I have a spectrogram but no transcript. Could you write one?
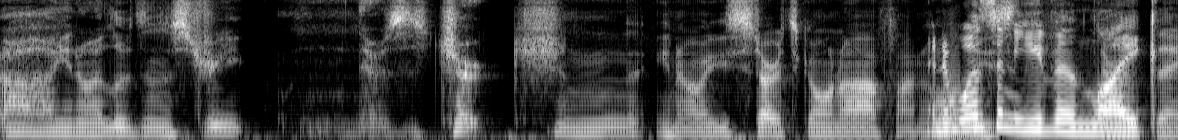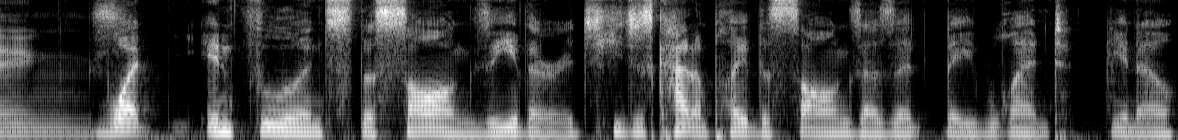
oh, you know, I lived in the street. There was this church, and you know, he starts going off on. And it wasn't these even like things. what influenced the songs either. It's he just kind of played the songs as it they went, you know.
